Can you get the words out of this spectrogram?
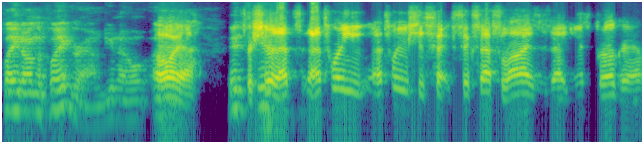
played on the playground. You know. Oh uh, yeah, for sure. That's that's where you that's where your success lies is that youth program.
